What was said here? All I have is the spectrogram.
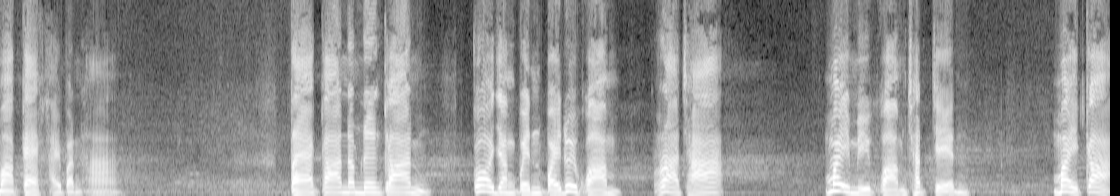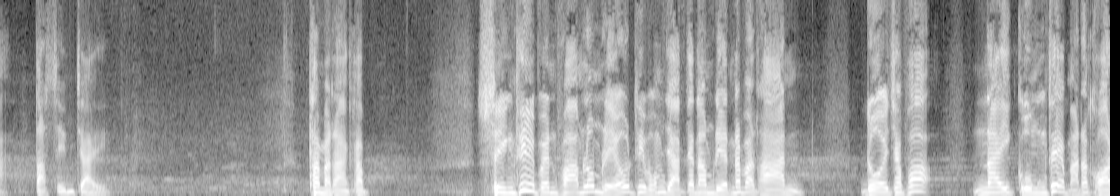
มาแก้ไขปัญหา แต่การดำเนินการก็ยังเป็นไปด้วยความล่าช้า ไม่มีความชัดเจน ไม่กล้าตัดสินใจท่านประธานครับ สิ่งที่เป็นความล้มเหลวที่ผมอยากจะนำเรียนท่านประธาน โดยเฉพาะในกรุงเทพมหานคร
